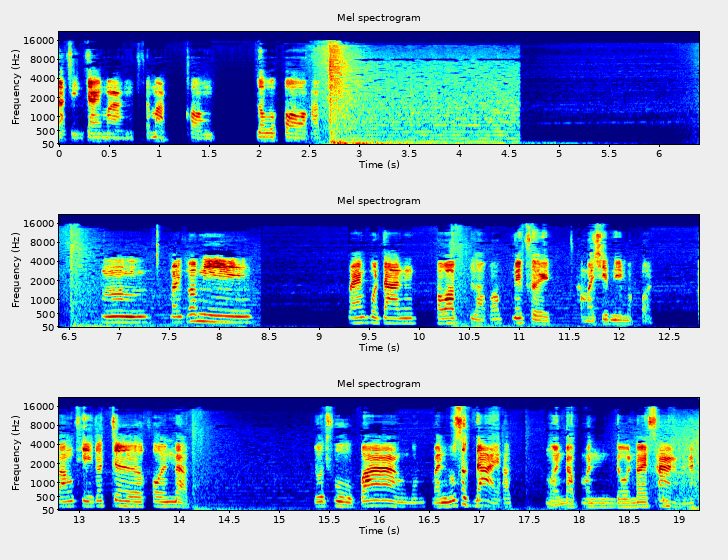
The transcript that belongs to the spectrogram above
ตัดสินใจมาสมัครของรปภครับ อืม มันก็มีแรงกดดัน เพราะว่าเราก็ไม่เคยทำอาชีพนี้มาก่อนบางทีก็เจอคนแบบ ดูถูกบ้าง มันรู้สึกได้ครับ เหมือนแบบมันโดนด้อยค่านะ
